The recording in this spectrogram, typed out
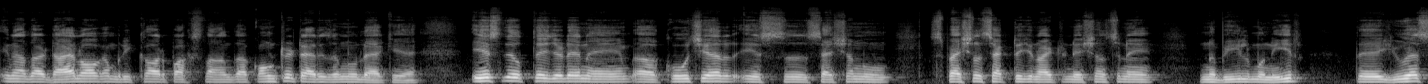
ਇਹਨਾਂ ਦਾ ਡਾਇਲੋਗ ਅਮਰੀਕਾ ਔਰ ਪਾਕਿਸਤਾਨ ਦਾ ਕਾਊਂਟਰ ਟੈਰਰਿਜ਼ਮ ਨੂੰ ਲੈ ਕੇ ਹੈ। ਇਸ ਦੇ ਉੱਤੇ ਜਿਹੜੇ ਨੇ ਕੋਚੇਅਰ ਇਸ ਸੈਸ਼ਨ ਨੂੰ ਸਪੈਸ਼ਲ ਸੈਕਟਰੀ ਯੂਨਾਈਟਿਡ ਨੇਸ਼ਨਸ ਨੇ ਨਬੀਲ ਮੁਨੀਰ ਤੇ ਯੂਐਸ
